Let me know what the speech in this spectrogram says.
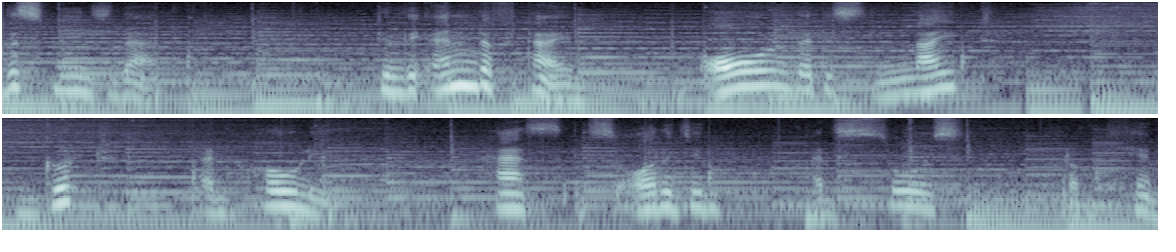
This means that till the end of time, all that is light, good, and holy has its origin and source from Him.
